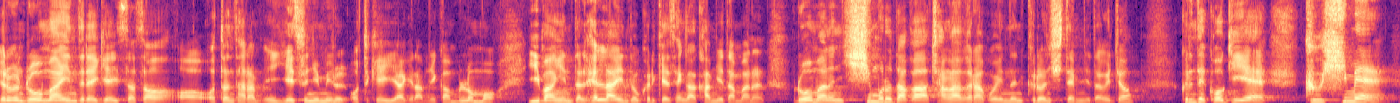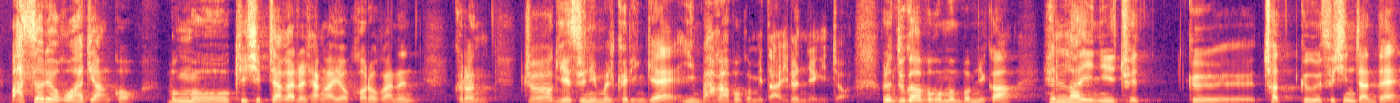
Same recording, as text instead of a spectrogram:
여러분 로마인들에게 있어서 어, 떤 사람 예수님을 어떻게 이야기를 합니까? 물론 뭐 이방인들 헬라인도 그렇게 생각합니다만은 로마는 힘으로다가 장악을 하고 있는 그런 시대입니다. 그죠? 그런데 거기에 그 힘에 맞서려고 하지 않고 묵묵히 십자가를 향하여 걸어가는 그런 쭉 예수님을 그린 게 이 마가복음이다 이런 얘기죠. 그리고 누가복음은 뭡니까? 헬라인이 그첫그 수신자인데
